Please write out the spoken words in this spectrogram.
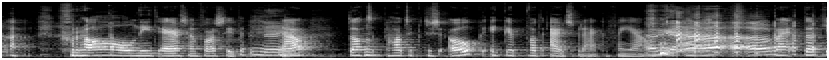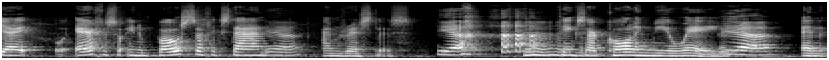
Vooral niet ergens aan vastzitten. Nee. Nou, dat had ik dus ook. Ik heb wat uitspraken van jou. Oké, oh, oh, oh. Maar dat jij ergens in een post zag ik staan... Ja. I'm restless. Ja, Things are calling me away. ja. En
